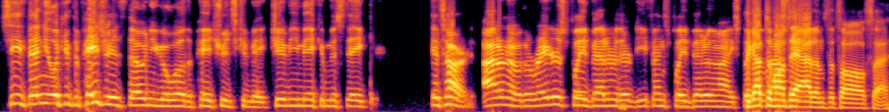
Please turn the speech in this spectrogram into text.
See, then you look at the Patriots though, and you go, "Well, the Patriots can make Jimmy make a mistake." It's hard. I don't know. The Raiders played better. Their defense played better than I expected. They got Davante Adams. That's all I'll say.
